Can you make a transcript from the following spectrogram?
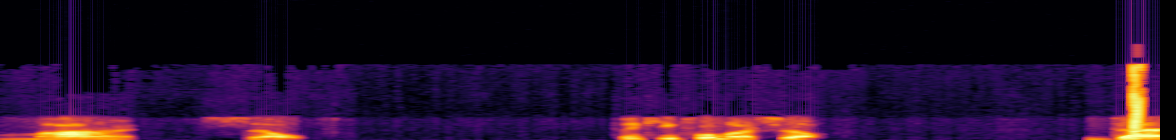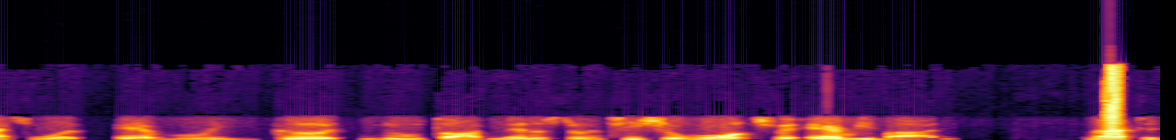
myself. Thinking for myself. That's what every good new thought minister and teacher wants for everybody. Not to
